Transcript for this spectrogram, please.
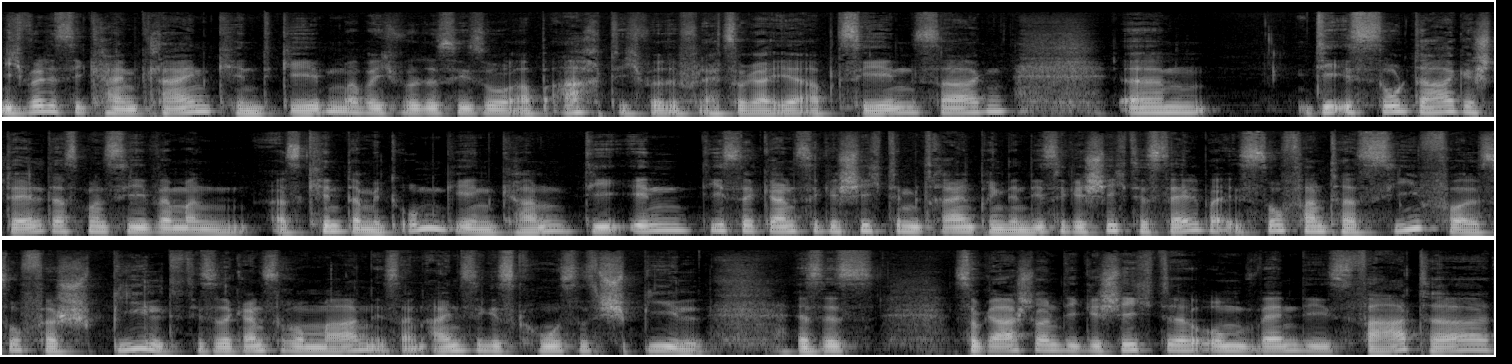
Ich würde sie keinem Kleinkind geben, aber ich würde sie so ab acht, ich würde vielleicht sogar eher ab zehn sagen. Ähm, die ist so dargestellt, dass man sie, wenn man als Kind damit umgehen kann, die in diese ganze Geschichte mit reinbringt. Denn diese Geschichte selber ist so fantasievoll, so verspielt. Dieser ganze Roman ist ein einziges großes Spiel. Es ist sogar schon die Geschichte um Wendys Vater,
